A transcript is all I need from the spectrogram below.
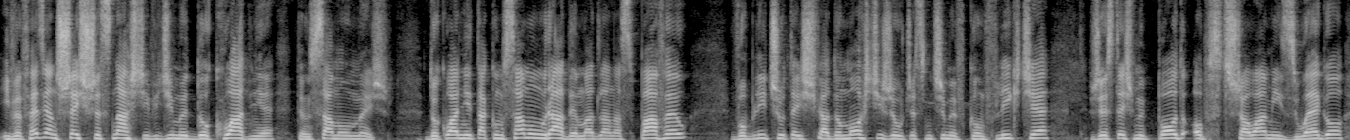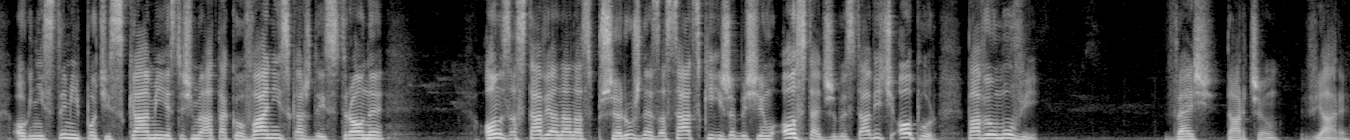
I w Efezjan 6:16 widzimy dokładnie tę samą myśl. Dokładnie taką samą radę ma dla nas Paweł w obliczu tej świadomości, że uczestniczymy w konflikcie, że jesteśmy pod obstrzałami złego, ognistymi pociskami, jesteśmy atakowani z każdej strony. On zastawia na nas przeróżne zasadzki i żeby się ostać, żeby stawić opór, Paweł mówi: weź tarczę wiary.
